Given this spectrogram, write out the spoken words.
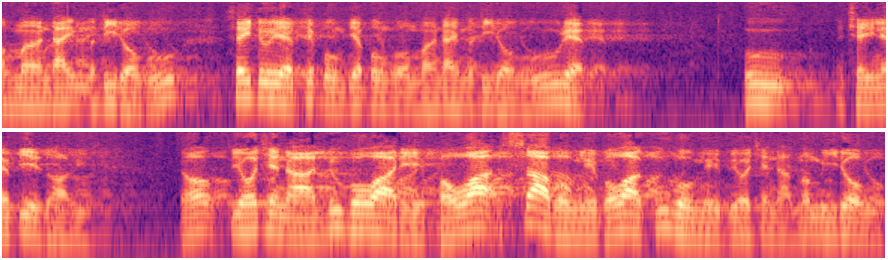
အမှန်တိုင်းမသိတော့ဘူးစိတ်တို့ရဲ့ဖြစ်ပုံပြက်ပုံကိုအမှန်တိုင်းမသိတော့ဘူးတဲ့ခုအချိန်လည်းပြည့်သွားပြီနော်ပြောချင်တာလူဘဝတွေဘဝစပုံလေးဘဝကူးပုံလေးပြောချင်တာမမီတော့ဘူး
